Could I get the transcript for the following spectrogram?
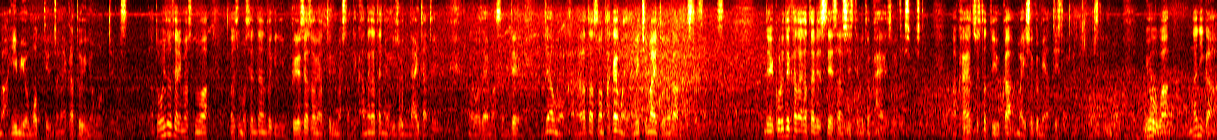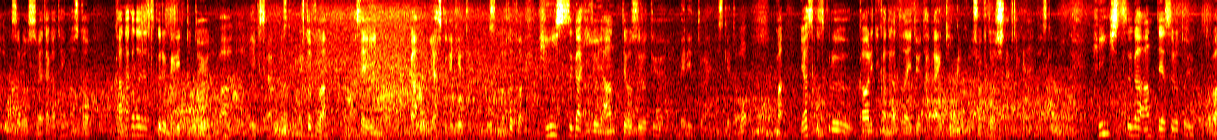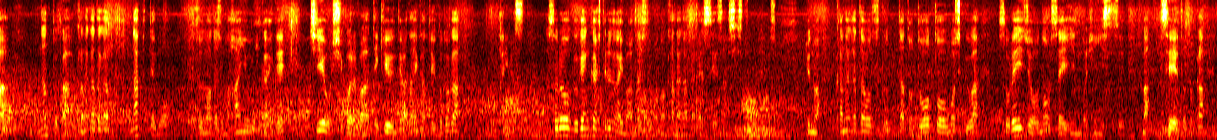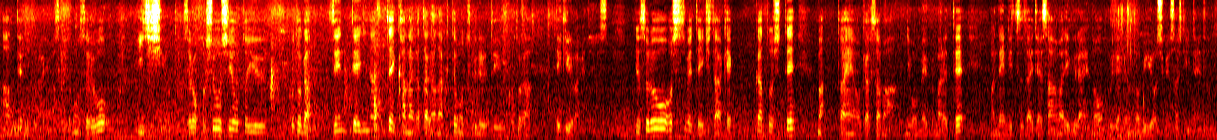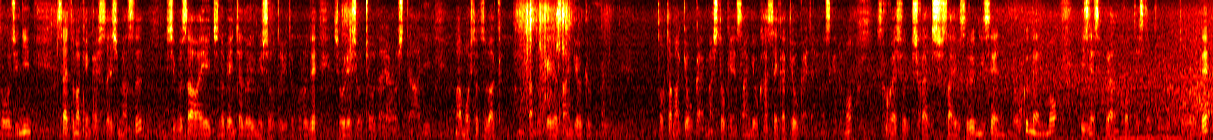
まあ、意味を持っているんじゃないかというふうに思っています。あともう一つありますのは私も先代の時にプレス屋さんをやっておりましたので金型には非常に泣いたというのがございますのでじゃあもう金型その高いものやめちまえというのがまあ一つあります。でこれで金型レス生産システムと開発をいたしました、まあ、開発したというか、まあ、一生懸命やってきたわけでありますけども要は何がそれを進めたかと言いますと金型で作るメリットというのはいくつかありますけども一つは製品が安くできるというのがあります。もう一つは品質が非常に安定をするというメリットがありますけれども、まあ、安く作る代わりに金型代という高い金額を初期投資しなくちゃいけないんですけども品質が安定するということはなんとか金型がなくても普通の私も汎用機械で知恵を絞ればできるんではないかということがあります。それを具現化しているのが今私どもの金型レス生産システムであります。というのは金型を作ったと同等もしくはそれ以上の製品の品質、まあ、精度とか安定度とかあります。ですけどもそれを維持しようとそれを保証しようということが前提になって金型がなくても作れるということができるわけであります。でそれを推し進めてきた結果として、まあ、大変お客様にも恵まれてまあ、年率大体3割ぐらいの売上の伸びを示させていただいたと同時に埼玉県から主催します渋沢栄一のベンチャードリーム賞というところで奨励賞頂戴をしたり、まあ、もう一つは関東経済産業局と多摩協会、まあ、首都圏産業活性化協会でありますけれどもそこが主催をする2006年のビジネスプランコンテストというところで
